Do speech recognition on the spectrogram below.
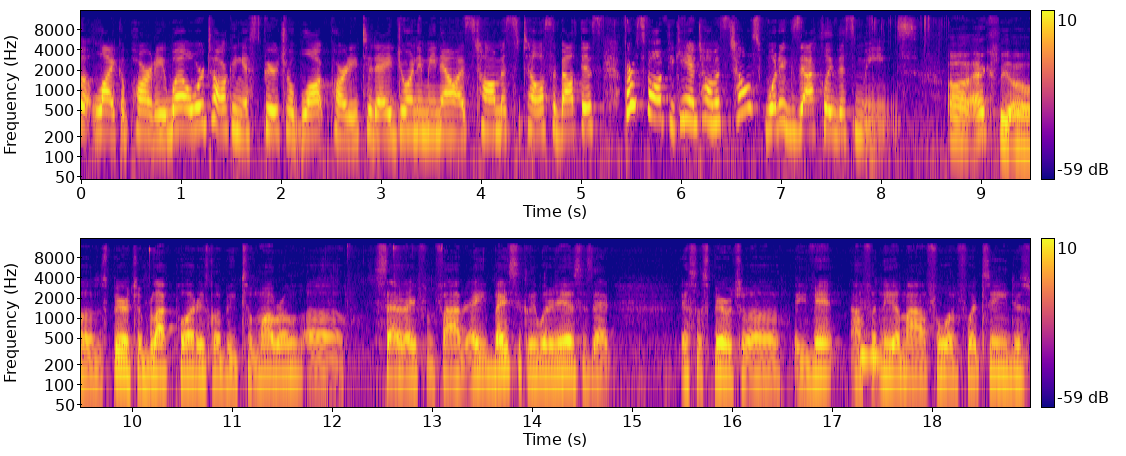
doesn't like a party? Well, we're talking a spiritual block party today. Joining me now is Thomas to tell us about this. First of all, if you can, Thomas, tell us what exactly this means. Uh, actually, uh, the spiritual block party is going to be tomorrow, uh, Saturday from 5 to 8. Basically, what it is is that it's a spiritual uh, event uh, for Mm-hmm. Nehemiah 4 and 14, just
